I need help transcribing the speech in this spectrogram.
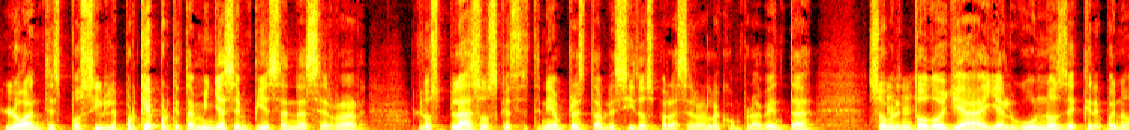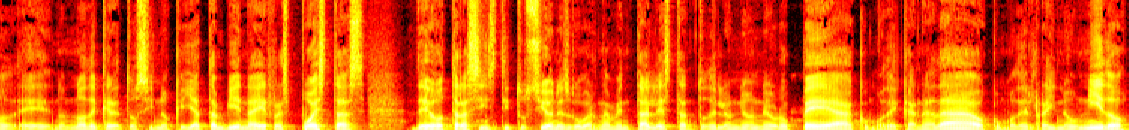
lo antes posible. ¿Por qué? Porque también ya se empiezan a cerrar los plazos que se tenían preestablecidos para cerrar la compraventa. Sobre todo ya hay algunos decretos, bueno, eh, no, decretos, sino que ya también hay respuestas de otras instituciones gubernamentales, tanto de la Unión Europea como de Canadá o como del Reino Unido,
